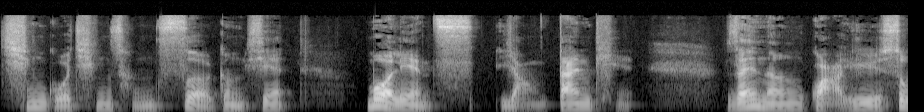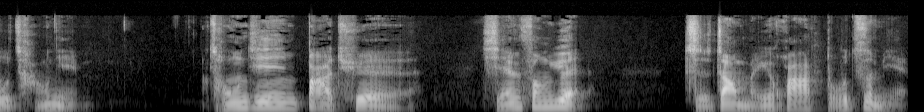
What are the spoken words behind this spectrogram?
倾国倾城色更鲜。莫恋此，养丹田。人能寡欲寿长年，从今罢却闲风月，只仗梅花独自眠。”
